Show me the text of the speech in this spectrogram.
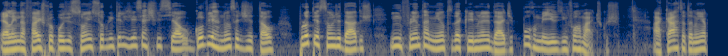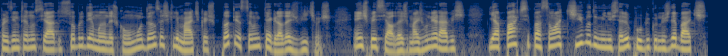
Ela ainda faz proposições sobre inteligência artificial, governança digital, proteção de dados e enfrentamento da criminalidade por meios informáticos. A carta também apresenta enunciados sobre demandas como mudanças climáticas, proteção integral das vítimas, em especial das mais vulneráveis, e a participação ativa do Ministério Público nos debates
